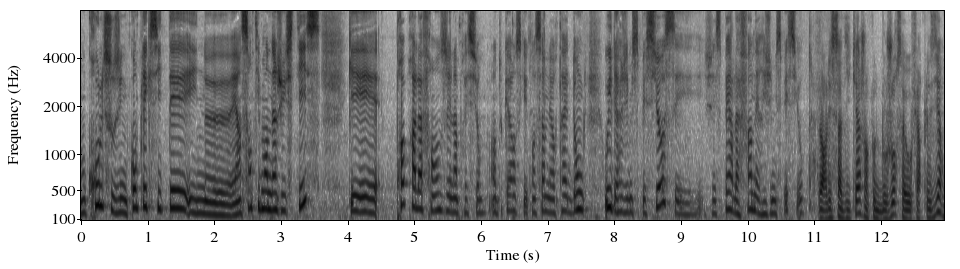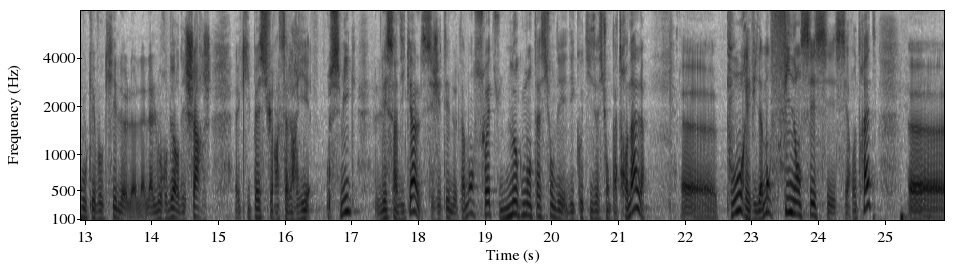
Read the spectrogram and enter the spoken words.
on croule sous une complexité et, une, et un sentiment d'injustice qui est propre à la France, j'ai l'impression, en tout cas en ce qui concerne les retraites. Donc oui, les régimes spéciaux, c'est, j'espère, la fin des régimes spéciaux. Alors les syndicats, Jean-Claude Beaujour, ça va vous faire plaisir, vous qui évoquiez la, lourdeur des charges euh, qui pèsent sur un salarié au SMIC, les syndicats, CGT notamment, souhaitent une augmentation des, cotisations patronales euh, pour évidemment financer ces, ces retraites, euh,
